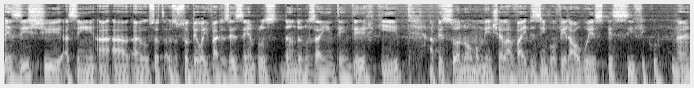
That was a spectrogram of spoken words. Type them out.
Existe, assim, a, a, a, o, senhor, o, senhor, deu aí vários exemplos, dando-nos a entender que a pessoa normalmente ela vai desenvolver algo específico, né?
